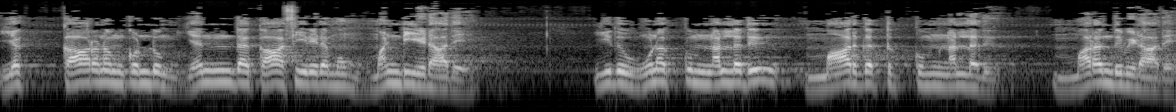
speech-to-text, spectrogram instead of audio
எக்காரணம் கொண்டும் எந்த காஃபீரிடமும் மண்டியிடாதே. இது உனக்கும் நல்லது மார்க்கத்துக்கும் நல்லது. மறந்துவிடாதே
